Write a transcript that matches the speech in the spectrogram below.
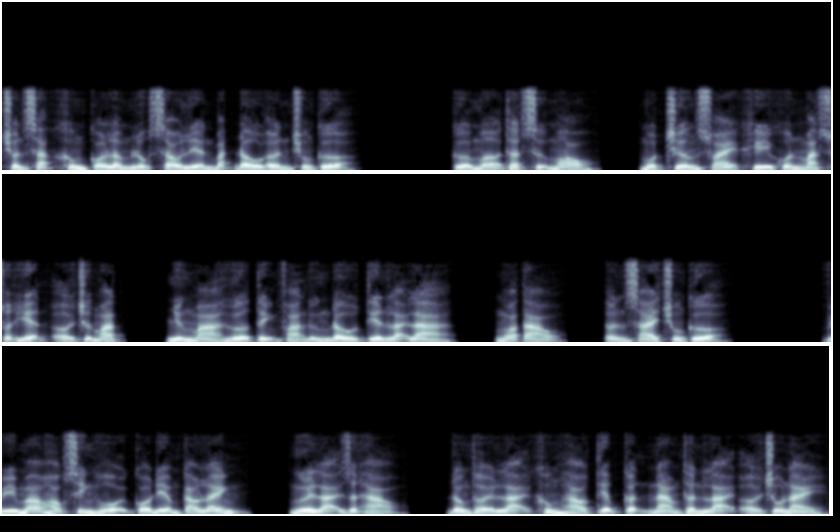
chuẩn xác không có lầm lúc sau liền bắt đầu ấn chuông cửa. Cửa mở thật sự mau, một trương xoáy khí khuôn mặt xuất hiện ở trước mặt, nhưng mà hứa tịnh phản ứng đầu tiên lại là, ngoa tào, ấn sai chuông cửa. Vì mau học sinh hội có điểm cao lãnh, người lại rất hảo, đồng thời lại không hảo tiếp cận nam thần lại ở chỗ này.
